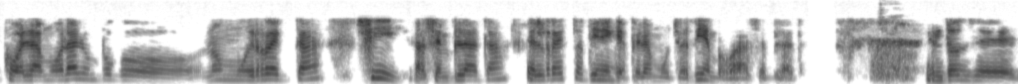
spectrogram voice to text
con la moral un poco no muy recta, sí, hacen plata. El resto tiene que esperar mucho tiempo para hacer plata. Entonces,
